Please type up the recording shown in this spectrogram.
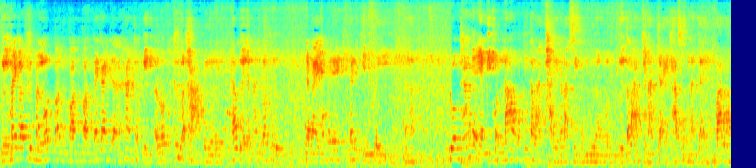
หรือไม่ก็คือมันลดตอนตอนตอนใกล้ๆจะห้างจะปิดลดครึ่งราคาไปเลย ถ้าเหลือจากนั้นก็คือยังไงก็ไม่ได้ไม่ได้กินฟรีนะคะรวมทั้งเนี่ยยังมีคนเล่าที่ตลาดไทยตลาดสี่มุมเมือง หรือตลาดขนาดใหญ่ค้าส่งขนาดใหญ่ของบ้านเรา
